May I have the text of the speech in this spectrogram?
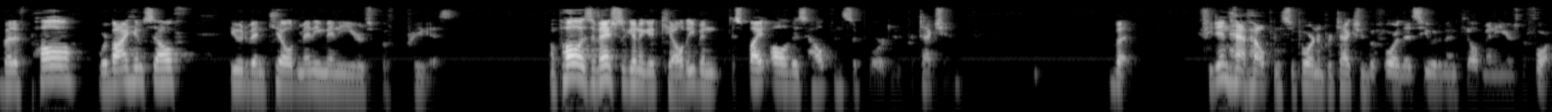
but if Paul were by himself, he would have been killed many, many years previous. Well, Paul is eventually going to get killed, even despite all of his help and support and protection. But if he didn't have help and support and protection before this, he would have been killed many years before.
